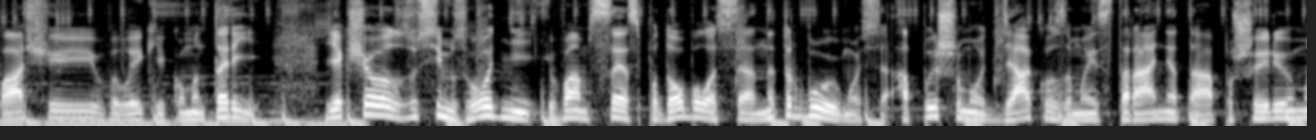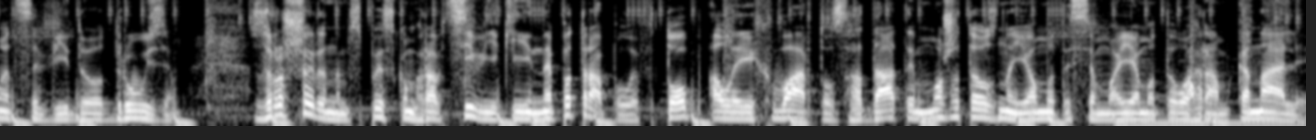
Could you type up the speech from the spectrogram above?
ваші великі коментарі. Якщо з усім згодні і вам все сподобалося, не турбуємося, а пишемо дякую за мої старання та поширюємо це відео друзям. З розширеним списком гравців, які не потрапили в топ, але їх варто згадати, можете ознайомитися в моєму телеграм-каналі.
